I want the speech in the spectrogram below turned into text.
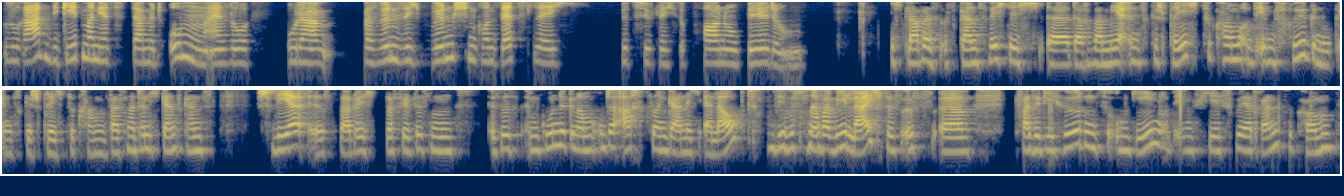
so raten? Wie geht man jetzt damit um? Also, oder was würden Sie sich wünschen grundsätzlich bezüglich so Pornobildung? Ich glaube, es ist ganz wichtig, äh, darüber mehr ins Gespräch zu kommen und eben früh genug ins Gespräch zu kommen, was natürlich ganz, ganz schwer ist, dadurch, dass wir wissen, es ist im Grunde genommen unter 18 gar nicht erlaubt. Wir wissen aber, wie leicht es ist, äh, quasi die Hürden zu umgehen und eben viel früher dran zu kommen.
